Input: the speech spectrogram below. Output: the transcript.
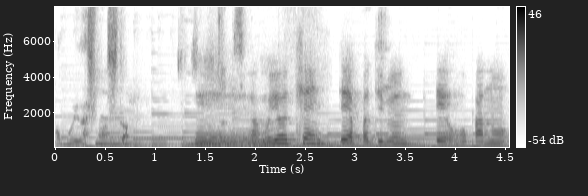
思い出しました。えー、無幼稚園ってやっぱ自分で他の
